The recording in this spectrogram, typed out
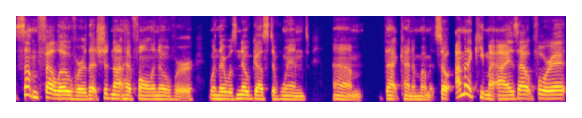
something fell over that should not have fallen over when there was no gust of wind um that kind of moment so i'm going to keep my eyes out for it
